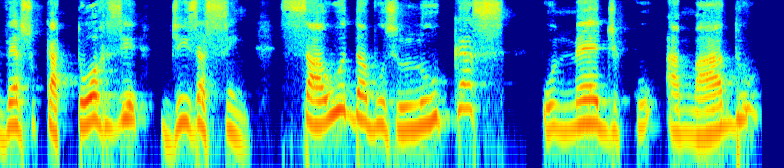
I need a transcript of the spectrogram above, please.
verso 14, diz assim: Saúda-vos Lucas, o médico amado,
